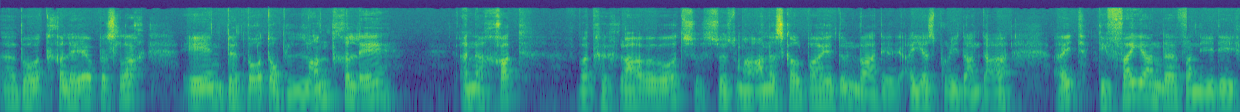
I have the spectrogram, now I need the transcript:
uh, word gelê op 'n slag en dit word op land gelê in 'n gat wat gegrawe word soos soos maar ander skilpaaie doen waar die eiers broei dan daar uit. Die vyande van hierdie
